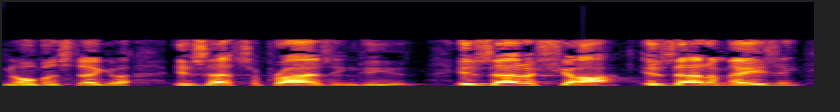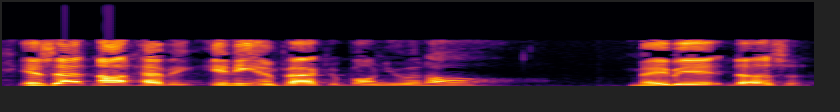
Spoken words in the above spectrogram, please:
no mistake about it. Is that surprising to you? Is that a shock? Is that amazing? Is that not having any impact upon you at all? Maybe it doesn't.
